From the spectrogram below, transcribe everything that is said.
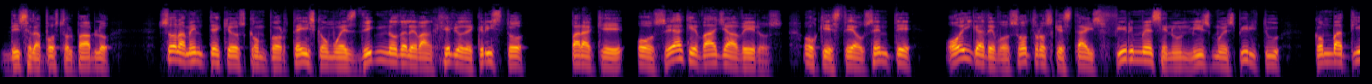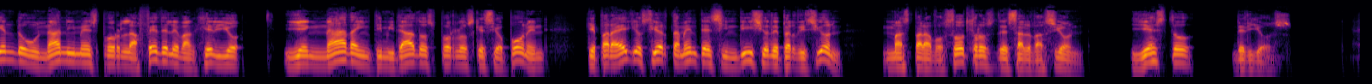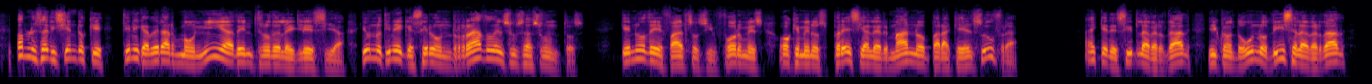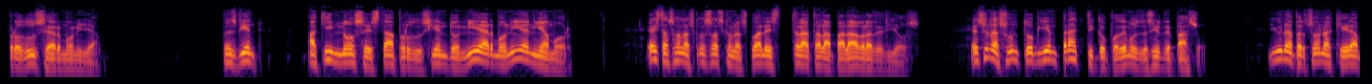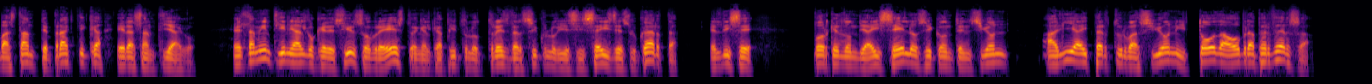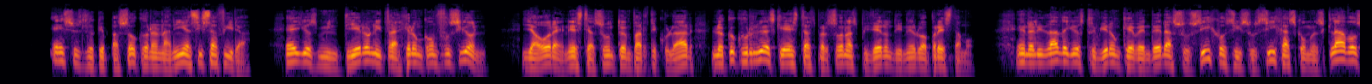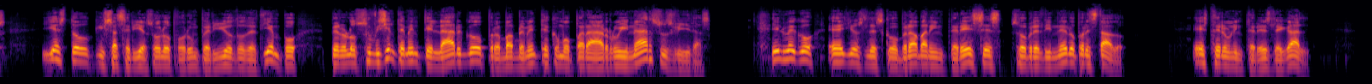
Dice el apóstol Pablo, solamente que os comportéis como es digno del Evangelio de Cristo, para que, o sea que vaya a veros, o que esté ausente, oiga de vosotros que estáis firmes en un mismo espíritu, combatiendo unánimes por la fe del Evangelio, y en nada intimidados por los que se oponen, que para ellos ciertamente es indicio de perdición, mas para vosotros de salvación, y esto de Dios. Pablo está diciendo que tiene que haber armonía dentro de la iglesia, y uno tiene que ser honrado en sus asuntos que no dé falsos informes o que menosprecie al hermano para que él sufra. Hay que decir la verdad y cuando uno dice la verdad, produce armonía. Pues bien, aquí no se está produciendo ni armonía ni amor. Estas son las cosas con las cuales trata la palabra de Dios. Es un asunto bien práctico, podemos decir de paso. Y una persona que era bastante práctica era Santiago. Él también tiene algo que decir sobre esto en el capítulo 3, versículo 16 de su carta. Él dice, porque donde hay celos y contención, allí hay perturbación y toda obra perversa. Eso es lo que pasó con Ananías y Zafira. Ellos mintieron y trajeron confusión. Y ahora en este asunto en particular, lo que ocurrió es que estas personas pidieron dinero a préstamo. En realidad ellos tuvieron que vender a sus hijos y sus hijas como esclavos, y esto quizás sería solo por un periodo de tiempo, pero lo suficientemente largo probablemente como para arruinar sus vidas. Y luego ellos les cobraban intereses sobre el dinero prestado. Este era un interés legal.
